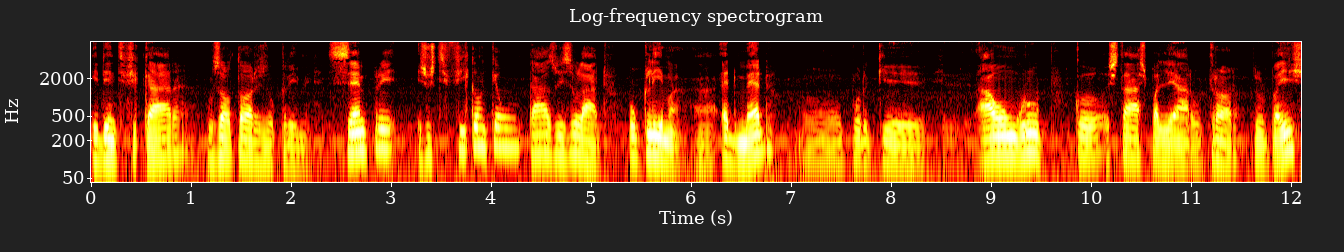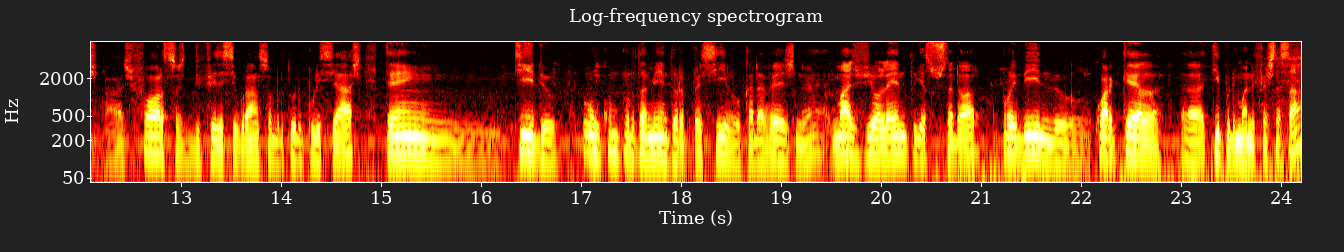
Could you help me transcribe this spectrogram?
identificar os autores do crime. Sempre justificam que é um caso isolado. O clima ah, é de medo, porque há um grupo está a espalhar o terror pelo país. As forças de defesa e segurança, sobretudo policiais, têm tido um comportamento repressivo cada vez né, mais violento e assustador, proibindo qualquer uh, tipo de manifestação.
